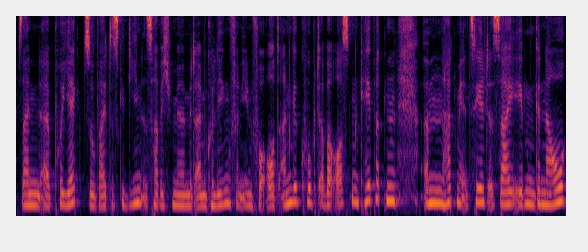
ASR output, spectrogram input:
Sein äh, Projekt, soweit es gedient ist, habe ich mir mit einem Kollegen von Ihnen vor Ort angeguckt. Aber Austin Caperton ähm, hat mir erzählt, es sei eben genau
